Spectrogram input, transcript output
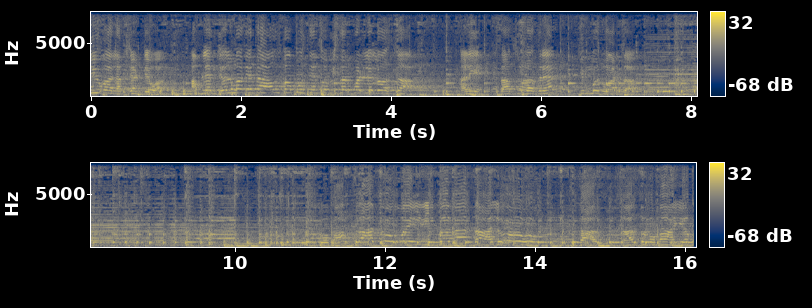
कलियुगा लक्षात ठेवा. आपल्या जन्मात येता आऊस बापूस त्याचा विसर पडलेलो असता. आणि सासू सासऱ्यात किंमत वाढता. पोरगो तो वैरी बघा झालो. सासू सासरो माय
